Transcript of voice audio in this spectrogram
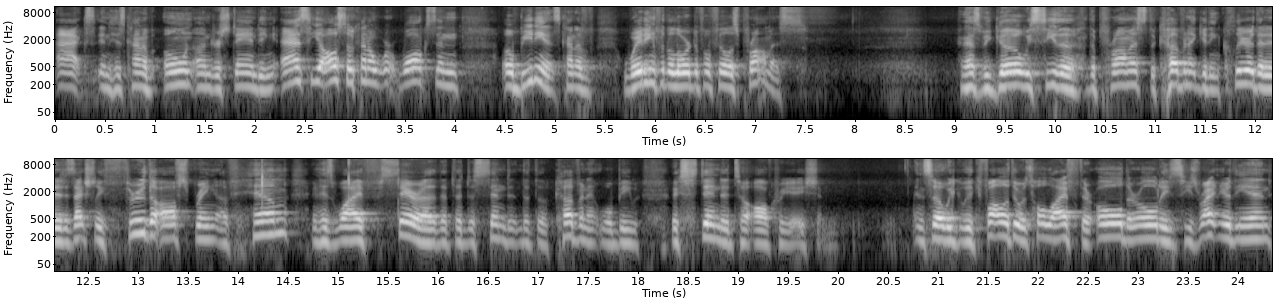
acts in his kind of own understanding as he also kind of walks in obedience, kind of waiting for the Lord to fulfill his promise. And as we go, we see the, the promise, the covenant getting clear that it is actually through the offspring of him and his wife Sarah that the descendant, that the covenant will be extended to all creation. And so we, we follow through his whole life. They're old, they're old. He's, he's right near the end.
